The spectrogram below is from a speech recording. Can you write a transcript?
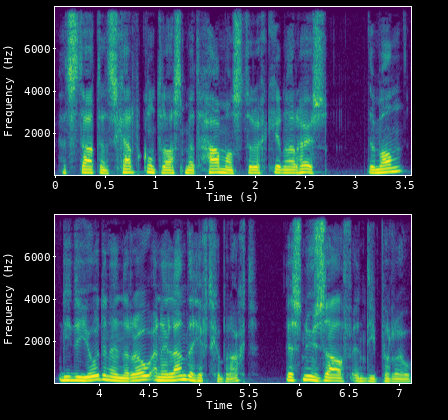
Het staat in scherp contrast met Hamans terugkeer naar huis. De man die de Joden in rouw en ellende heeft gebracht, is nu zelf in diepe rouw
